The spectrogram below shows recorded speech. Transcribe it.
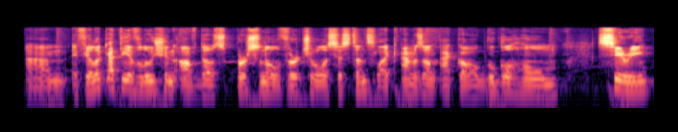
Um, if you look at the evolution of those personal virtual assistants like Amazon Echo, Google Home, Siri,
